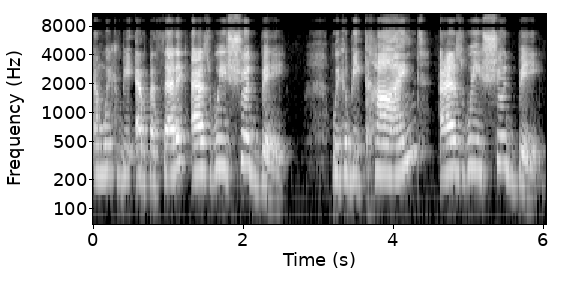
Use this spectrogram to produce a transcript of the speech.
and we can be empathetic as we should be we could be kind as we should be.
